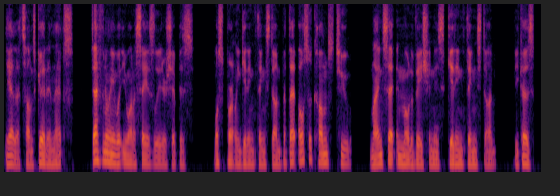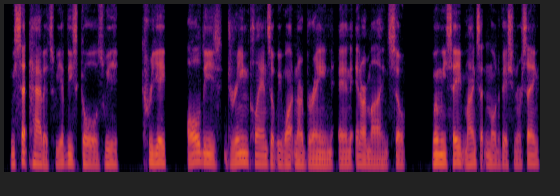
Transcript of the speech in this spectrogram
Yeah, that sounds good, and that's definitely what you want to say as leadership is most importantly getting things done. But that also comes to mindset and motivation is getting things done because we set habits, we have these goals, we create all these dream plans that we want in our brain and in our minds. So when we say mindset and motivation, we're saying,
